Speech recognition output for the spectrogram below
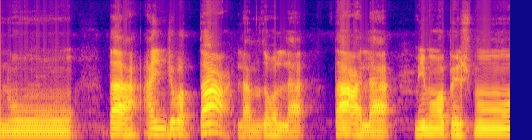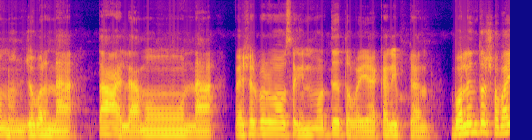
নু তা আইন জবর তা লাম জবল্লা তা আলা মিমো পেশমু নুন জবর না তা আলামু না পেশের পর ওয়া সাইন মধ্যে তবাই এক আলিফটান বলেন তো সবাই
